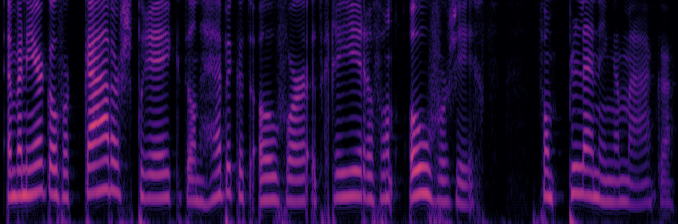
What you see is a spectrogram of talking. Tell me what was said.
En wanneer ik over kaders spreek, dan heb ik het over het creëren van overzicht, van planningen maken,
